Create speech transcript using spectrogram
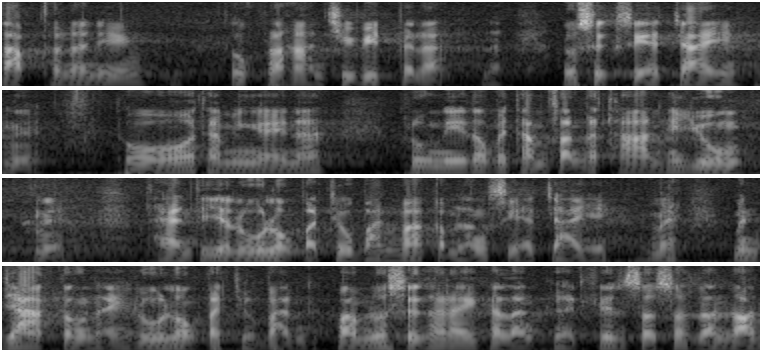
ทรัพย์เท่านั้นเองถูกประหารชีวิตไปแล้วนะรู้สึกเสียใจเนี่ยโถทำยังไงนะพรุ่งนี้ต้องไปทำสังฆทานให้ยุงเนี่ยแทนที่จะรู้ลงปัจจุบันว่ากำลังเสียใจเห็นไหมมันยากตรงไหนรู้ลงปัจจุบัน ความรู้สึกอะไรกำลังเกิดขึ้นสดสดร้อนร้อน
